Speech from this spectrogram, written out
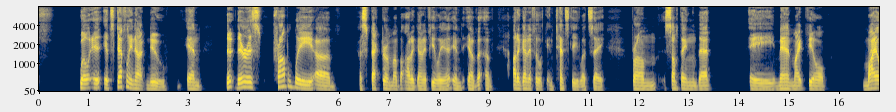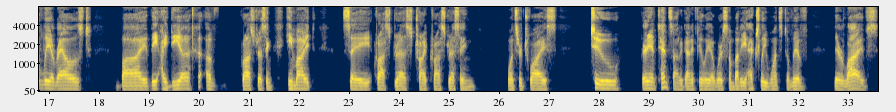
Well, it, it's definitely not new, and th- there is probably uh, a spectrum of autogynephilia and of, of intensity. Let's say from something that a man might feel mildly aroused by the idea of cross dressing. He might say cross dress, try cross dressing once or twice, to very intense autogynephilia where somebody actually wants to live their lives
